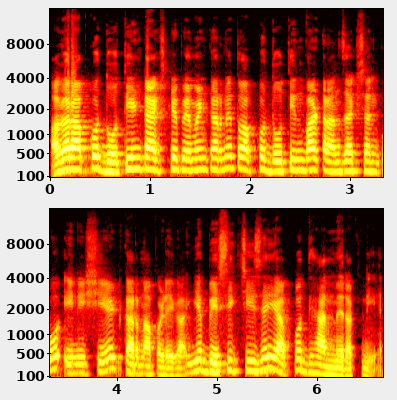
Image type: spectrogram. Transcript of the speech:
अगर आपको दो तीन टैक्स के पेमेंट करने तो आपको दो तीन बार ट्रांजैक्शन को इनिशिएट करना पड़ेगा। ये बेसिक चीज़ है, ये आपको ध्यान में रखनी है।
